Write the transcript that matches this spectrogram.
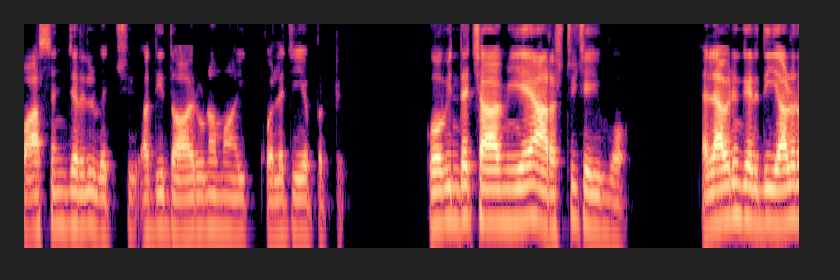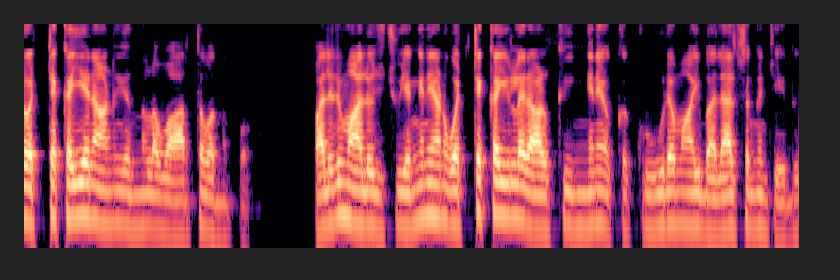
പാസഞ്ചറിൽ വെച്ച് അതിദാരുണമായി കൊല ചെയ്യപ്പെട്ട് ഗോവിന്ദച്ചാമിയെ അറസ്റ്റ് ചെയ്യുമ്പോൾ എല്ലാവരും കരുതി ഇയാളൊരു ഒറ്റക്കയ്യനാണ് എന്നുള്ള വാർത്ത വന്നപ്പോൾ പലരും ആലോചിച്ചു എങ്ങനെയാണ് ഒറ്റക്കൈയുള്ള ഒരാൾക്ക് ഇങ്ങനെയൊക്കെ ക്രൂരമായി ബലാത്സംഗം ചെയ്ത്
